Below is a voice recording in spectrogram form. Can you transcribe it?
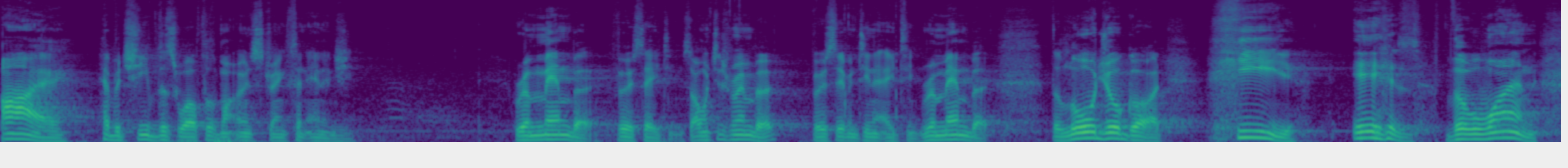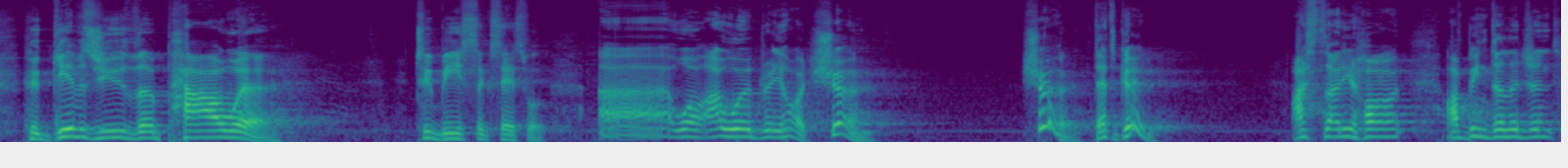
I have achieved this wealth with my own strength and energy. Remember, verse 18. So I want you to remember verse 17 and 18. Remember, the Lord your God, He is the one who gives you the power to be successful. Uh, well, I worked really hard. Sure. Sure, that's good. I studied hard. I've been diligent.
